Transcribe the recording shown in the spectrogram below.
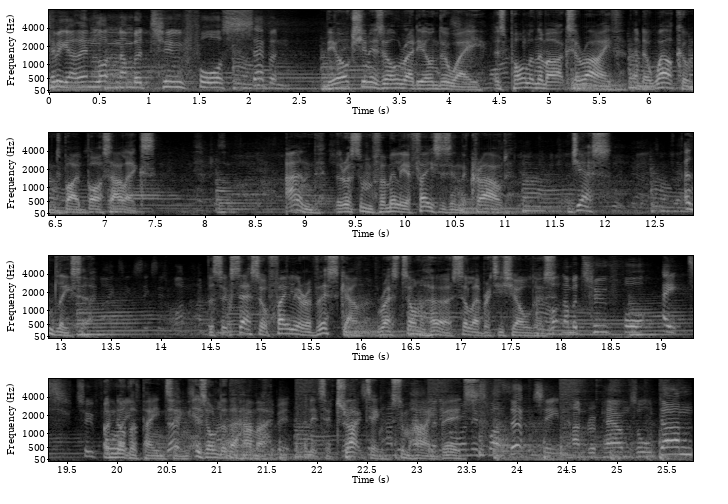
Here we go then, lot number 247. The auction is already underway as Paul and the Marks arrive and are welcomed by boss Alex. And there are some familiar faces in the crowd Jess and Lisa. The success or failure of this scam rests on her celebrity shoulders. Lot number 248. 248. Another painting is under the hammer, and it's attracting some high bids. This one, £1,300 all done.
